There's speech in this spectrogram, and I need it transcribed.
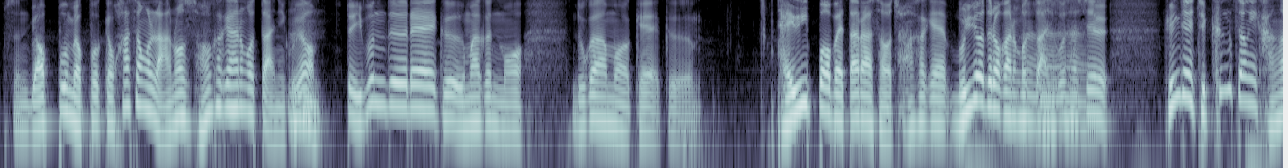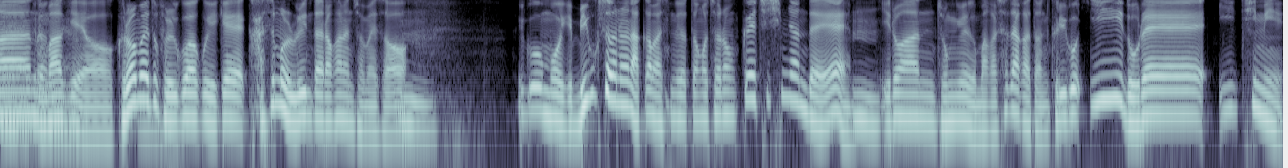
무슨 몇 부 몇 부 이렇게 화성을 나눠서 정확하게 하는 것도 아니고요. 음. 또 이분들의 그 음악은 뭐 누가 뭐 이렇게 그 대위법에 따라서 정확하게 물려 들어가는 것도 네. 아니고 사실 굉장히 즉흥성이 강한 네. 음악이에요. 그럼에도 불구하고 이게 가슴을 울린다라고 하는 점에서 음. 그리고 뭐 이게 미국서는 아까 말씀드렸던 것처럼 꽤 70년대에 음. 이러한 종류의 음악을 찾아가던 그리고 이 노래 이 팀이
